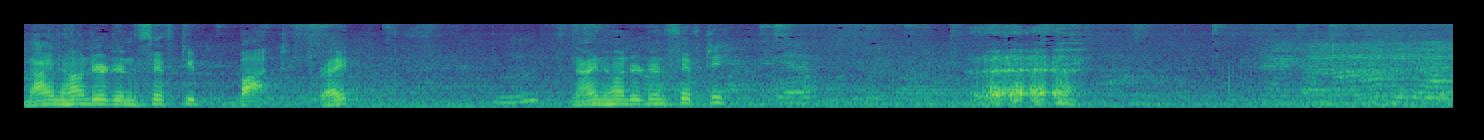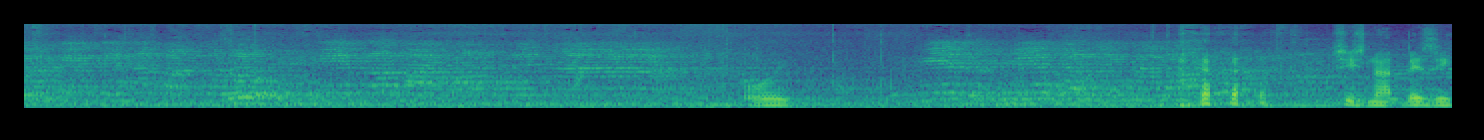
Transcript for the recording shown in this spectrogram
950 baht, right? 950? Oy. She's not busy.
